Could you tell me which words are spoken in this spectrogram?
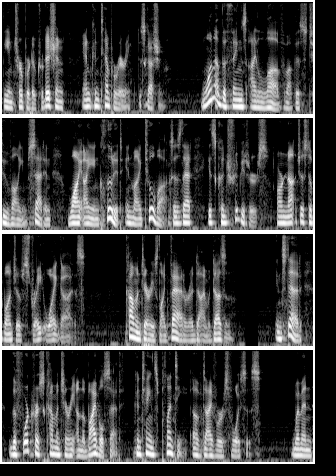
the interpretive tradition, and contemporary discussion. One of the things I love about this two volume set and why I include it in my toolbox is that its contributors are not just a bunch of straight white guys. Commentaries like that are a dime a dozen. Instead, the Fortress Commentary on the Bible set contains plenty of diverse voices women,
